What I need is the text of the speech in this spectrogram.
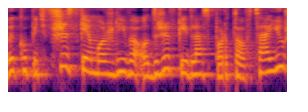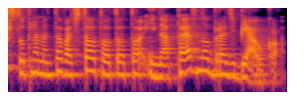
wykupić wszystkie możliwe odżywki dla sportowca, już suplementować to, to, to, to i na pewno brać białko.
